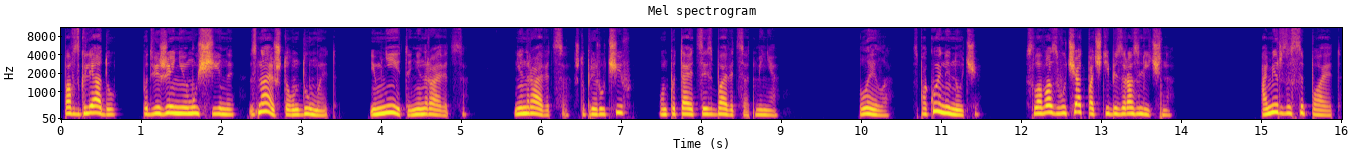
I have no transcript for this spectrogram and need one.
По взгляду, по движению мужчины, знаю, что он думает. И мне это не нравится. Не нравится, что приручив, он пытается избавиться от меня. Лейла, спокойной ночи. Слова звучат почти безразлично. Амир засыпает,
